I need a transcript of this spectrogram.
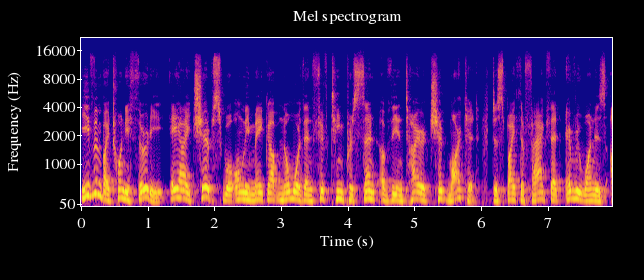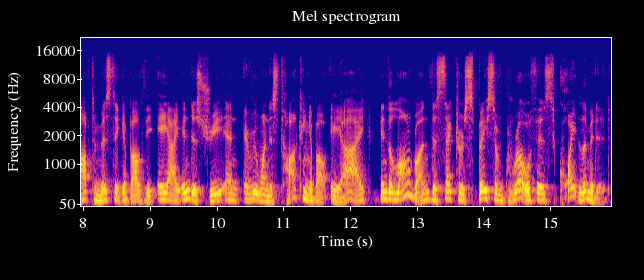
Even by 2030, AI chips will only make up no more than 15% of the entire chip market, despite the fact that everyone is optimistic about the AI industry and everyone is talking about AI. In the long run, the sector's space of growth is quite limited.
